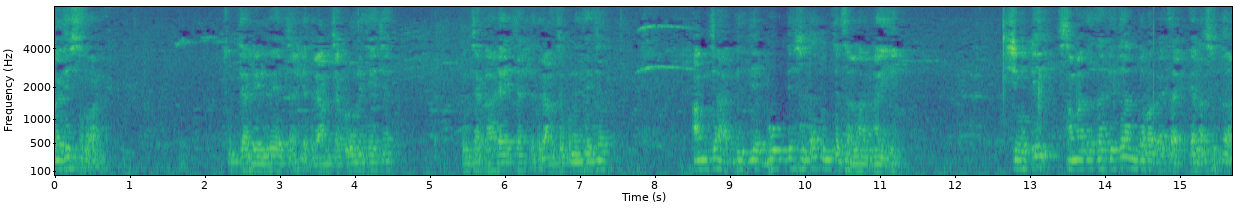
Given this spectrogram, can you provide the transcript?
कधी सुरू होणार तुमच्या रेल्वे यायच्या असल्या तर आमच्याकडूनच यायच्या तुमच्या गाड्या यायच्या असल्या तर आमच्याकडूनच यायच्या आमच्या अद्वितीय जे बोगदे सुद्धा तुमच्या चालणार नाही शेवटी समाजाचा किती अंत बघायचा आहे त्याला सुद्धा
